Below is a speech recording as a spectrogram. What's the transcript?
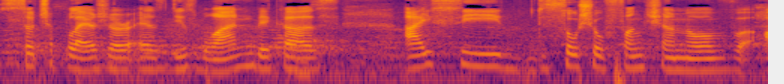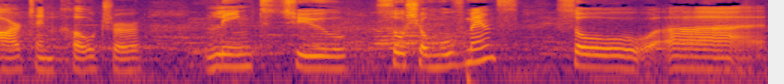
such a pleasure as this one because I see the social function of art and culture linked to social movements. So uh,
